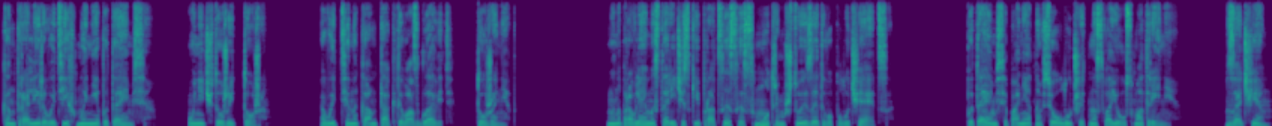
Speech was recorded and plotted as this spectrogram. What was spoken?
Контролировать их мы не пытаемся. Уничтожить тоже. Выйти на контакт и возглавить тоже нет. Мы направляем исторические процессы, смотрим, что из этого получается. Пытаемся, понятно, все улучшить на свое усмотрение. Зачем?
